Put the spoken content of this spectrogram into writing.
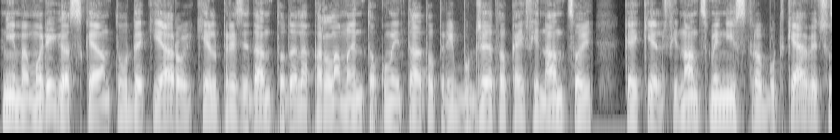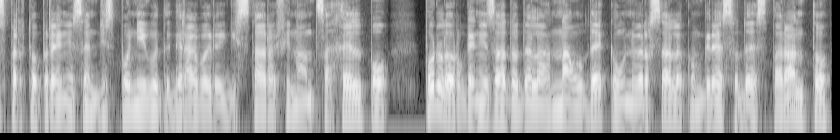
Ni memorigas che antu dec jaroi kiel prezidanto de la Parlamento Comitato pri Budgeto cae Finanzoi cae kiel financministro Butkevicius partoprenis en disponigo de grava registara finanza helpo por la organizado de la Naudeca Universala congresso de Esperanto,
